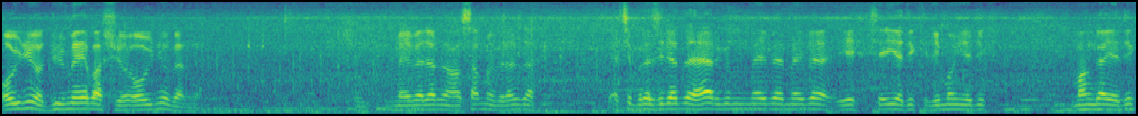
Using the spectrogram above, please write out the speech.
oynuyor düğmeye basıyor oynuyor benimle. Şimdi meyvelerden alsam mı biraz da Gerçi Brezilya'da her gün meyve meyve şey yedik, limon yedik, manga yedik.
